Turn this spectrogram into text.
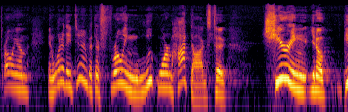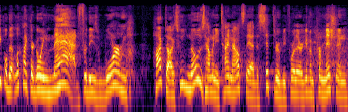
throwing them. And what are they doing? But they're throwing lukewarm hot dogs to cheering, you know, people that look like they're going mad for these warm hot dogs. Who knows how many timeouts they had to sit through before they were given permission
